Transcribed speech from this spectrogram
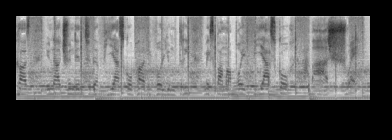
podcast. You're now tuned into the Fiasco Party Volume 3, mixed by my boy Fiasco. Abashwe.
